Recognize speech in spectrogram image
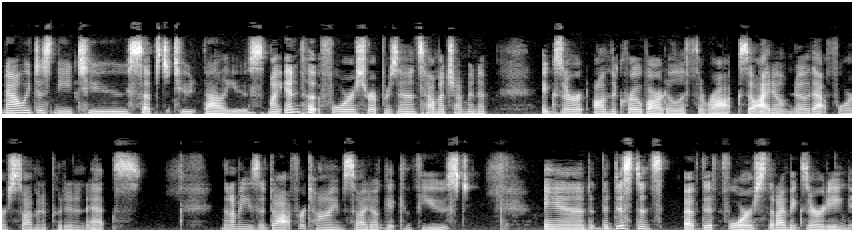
now we just need to substitute values. My input force represents how much I'm going to exert on the crowbar to lift the rock. So I don't know that force, so I'm going to put in an X. Then I'm going to use a dot for time so I don't get confused. And the distance of the force that I'm exerting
